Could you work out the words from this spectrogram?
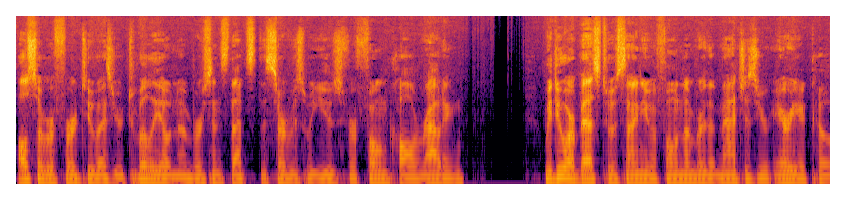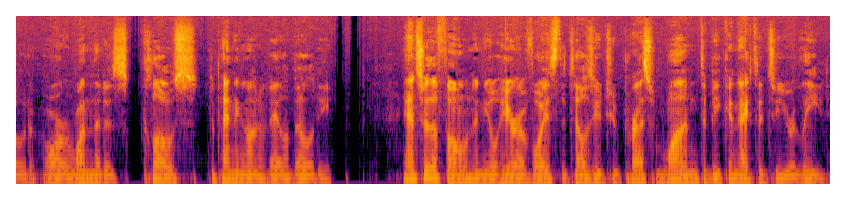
also referred to as your Twilio number since that's the service we use for phone call routing. We do our best to assign you a phone number that matches your area code or one that is close, depending on availability. Answer the phone and you'll hear a voice that tells you to press 1 to be connected to your lead.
